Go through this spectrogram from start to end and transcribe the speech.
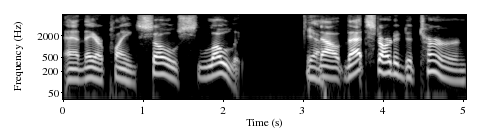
and they are playing so slowly. Yeah. Now that started to turn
